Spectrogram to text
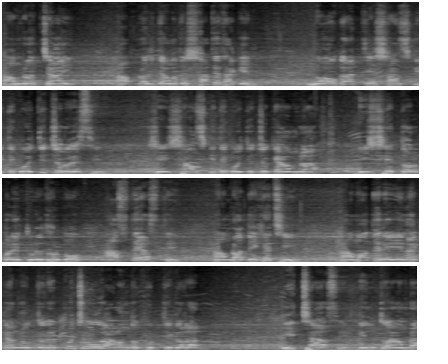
আমরা চাই আপনারা যদি আমাদের সাথে থাকেন, নওগাঁর যে সাংস্কৃতিক ঐতিহ্য রয়েছে সেই সাংস্কৃতিক ঐতিহ্যকে আমরা বিশ্বের দরবারে তুলে ধরবো। আস্তে আস্তে আমরা দেখেছি আমাদের এই এলাকার লোকজনের প্রচুর আনন্দ ফুর্তি করার ইচ্ছা আছে। কিন্তু আমরা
